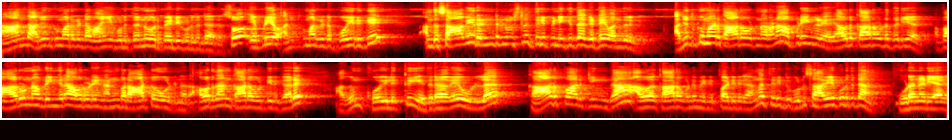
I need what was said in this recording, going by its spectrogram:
நான் தான் அஜித்குமார் கிட்ட வாங்கி கொடுத்தேன்னு ஒரு பேட்டி கொடுத்துட்டாரு. ஸோ எப்படியோ அஜித்குமார் கிட்ட போயிருக்கு. அந்த சாவி ரெண்டு நிமிஷத்தில் திருப்பி நிக்கிதா கிட்டே வந்திருக்கு. அஜித்குமார் கார் ஓட்டினாரா அப்படியும் கிடையாது. அவர் கார் ஓட்ட தெரியாது. அப்போ அருண் அப்படிங்கிற அவருடைய நண்பர் ஆட்டோ ஓட்டுனர் அவர் தான் காரை ஓட்டியிருக்காரு. அதுவும் கோயிலுக்கு எதிராகவே உள்ள கார் பார்க்கிங் தான் அவங்க காரை கொண்டு போய் நிப்பாட்டியிருக்காங்க திருப்பி கொண்டு சாவியை கொடுத்துட்டாங்க. உடனடியாக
